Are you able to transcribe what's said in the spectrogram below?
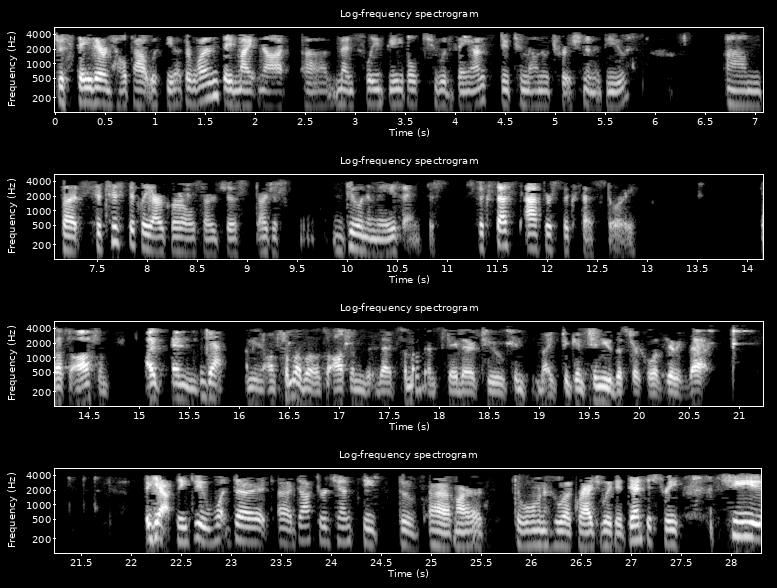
just stay there and help out with the other ones. They might not uh, mentally be able to advance due to malnutrition and abuse. Um, but statistically, our girls are just are just doing amazing. Just success after success story. That's awesome. I and Yeah. I mean on some level it's awesome that, that some of them stay there to like to continue the circle of giving back. Yeah, they do. What the uh, Dr. Jency, the um, our the woman who uh, graduated dentistry, she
